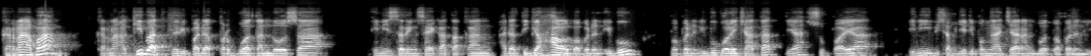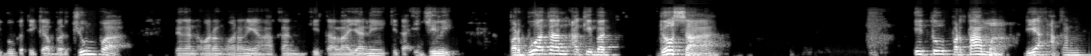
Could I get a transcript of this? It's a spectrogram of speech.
Karena apa? Karena akibat daripada perbuatan dosa ini sering saya katakan ada tiga hal Bapak dan Ibu. Bapak dan Ibu boleh catat ya supaya ini bisa menjadi pengajaran buat Bapak dan Ibu ketika berjumpa dengan orang-orang yang akan kita layani, kita injili. Perbuatan akibat dosa itu pertama, dia akan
